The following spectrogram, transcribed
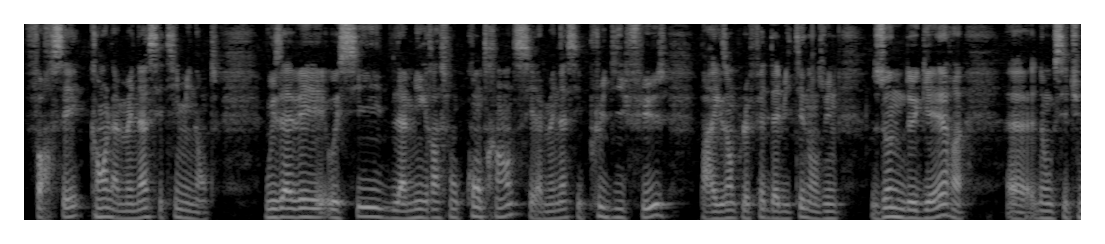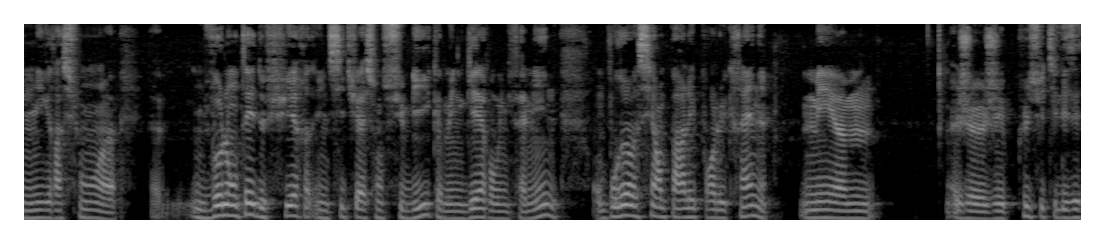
forcée quand la menace est imminente. Vous avez aussi de la migration contrainte, si la menace est plus diffuse, par exemple le fait d'habiter dans une zone de guerre. Euh, donc c'est une migration, euh, euh, une volonté de fuir une situation subie comme une guerre ou une famine. On pourrait aussi en parler pour l'Ukraine, mais j'ai plus utilisé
